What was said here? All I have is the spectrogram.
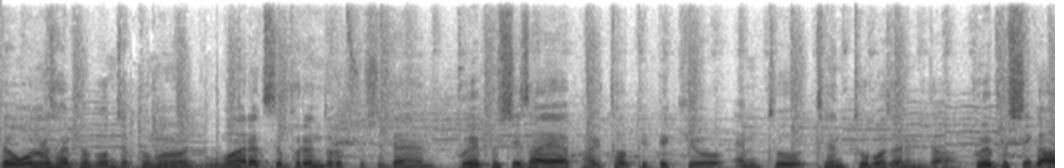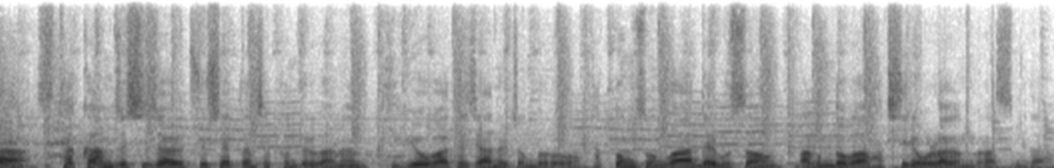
네, 오늘 살펴본 제품은 우마렉스 브랜드로 출시된 VFC사의 발터 PPQ M2 Gen2 버전입니다. VFC가 스타크 암즈 시절 출시했던 제품들과는 비교가 되지 않을 정도로 작동성과 내구성, 마감도가 확실히 올라간 것 같습니다.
